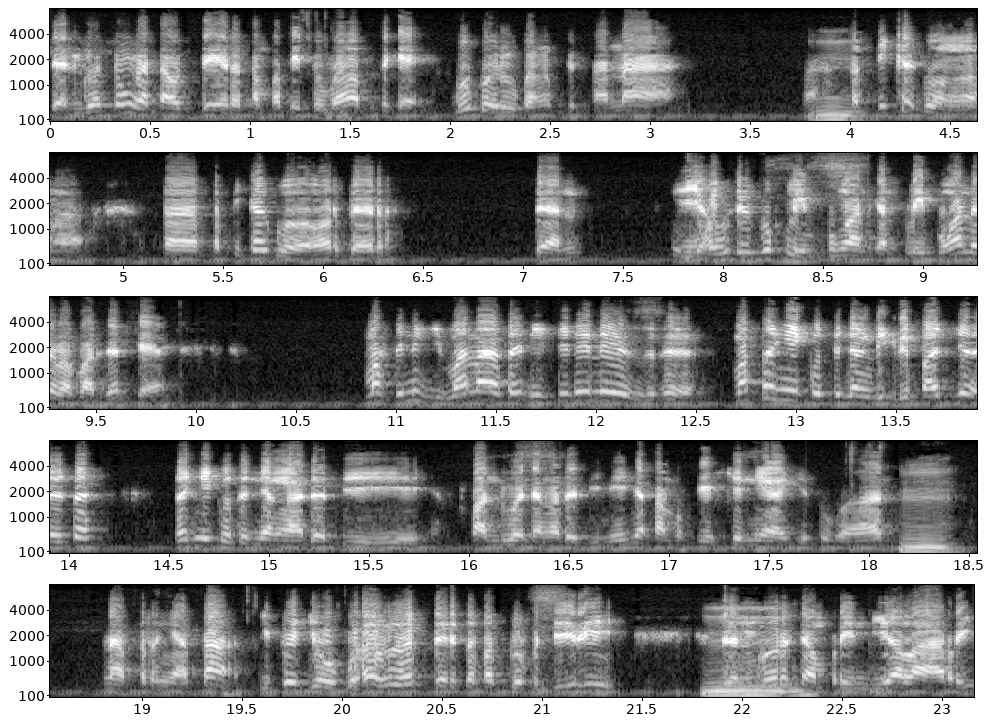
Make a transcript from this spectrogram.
Dan gue tuh nggak tahu daerah tempat itu banget tuh kayak gue baru banget ke sana nah, Hmm. ketika gue nge- eh, ketika gue order dan ya udah gue kelimpungan kan kelimpungan dalam artian kayak mas ini gimana saya di sini nih Gitu. mas saya ngikutin yang di grip aja Eh, saya saya ngikutin yang ada di panduan yang ada di ininya kan locationnya gitu kan Hmm. nah ternyata itu jauh banget dari tempat gue berdiri dan gue Hmm. harus nyamperin dia lari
